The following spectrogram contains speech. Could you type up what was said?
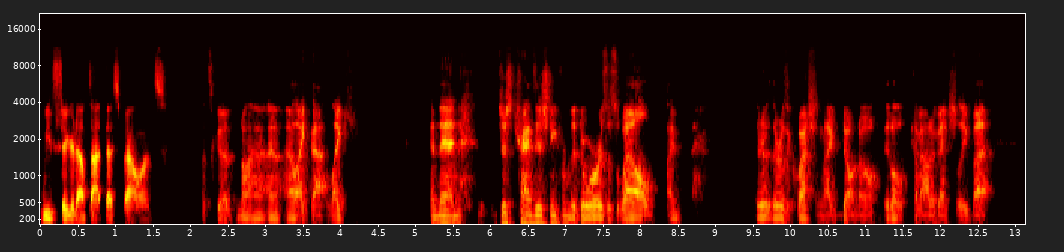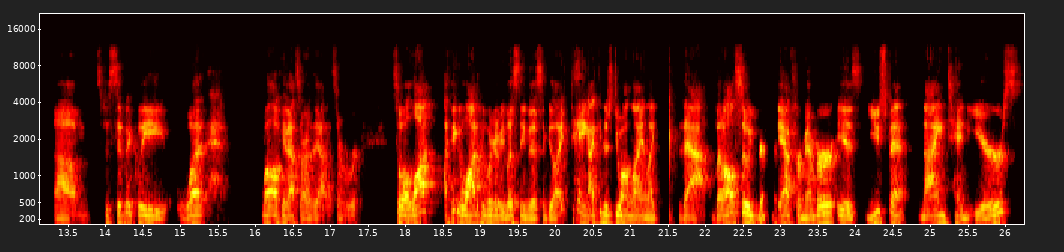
we've figured out that best balance. That's good. No I, I like that. Like and then just transitioning from the doors as well. I'm there. There was a question. I don't know. It'll come out eventually, but um, specifically, what? Well, okay, that's our yeah. That's our So a lot. I think a lot of people are going to be listening to this and be like, "Dang, I can just do online like that." But also, you have to remember is you spent nine, ten years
